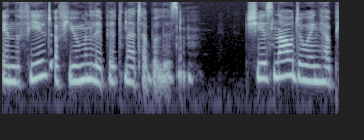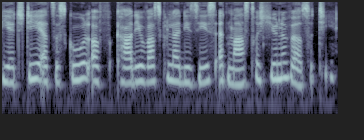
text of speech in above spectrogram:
in the field of human lipid metabolism. She is now doing her PhD at the School of Cardiovascular Disease at Maastricht University.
